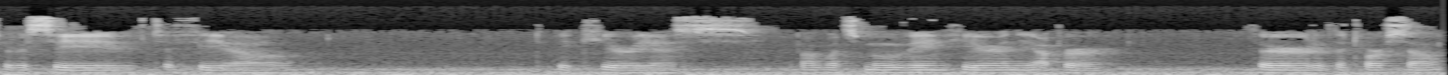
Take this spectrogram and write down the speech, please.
to receive, to feel, be curious about what's moving here in the upper third of the torso.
